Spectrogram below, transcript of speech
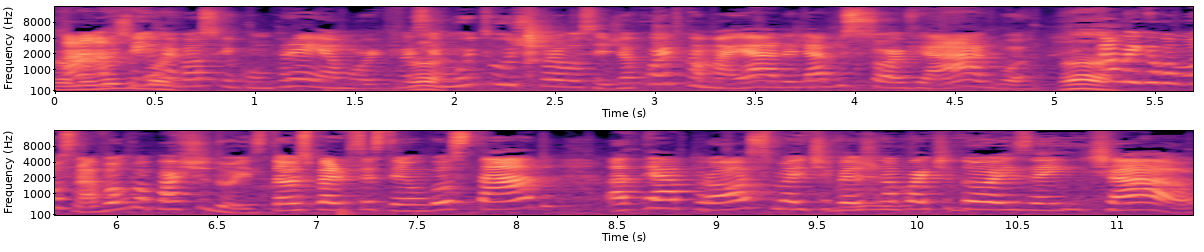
Ah, mesa tem e um banho. negócio que eu comprei, amor, que vai Ah. ser muito útil pra você. De acordo com a Mayara, ele absorve a água. Ah. Calma aí que eu vou mostrar. Vamos pra parte 2. Então eu espero que vocês tenham gostado. Até a próxima e te vejo na parte 2, hein? Tchau!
